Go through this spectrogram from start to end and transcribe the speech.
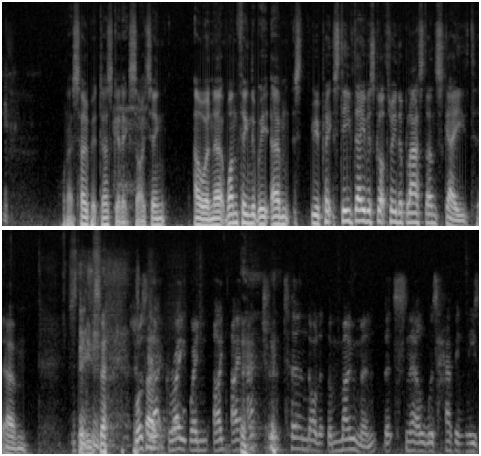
Well, let's hope it does get exciting. Oh, and uh, one thing that we um, we played, Steve Davies got through the blast unscathed. Um, Steve, so. wasn't that great when I, I actually turned on at the moment that Snell was having his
